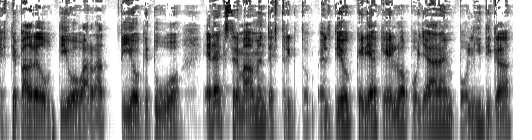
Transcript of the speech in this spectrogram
este padre adoptivo barra tío que tuvo era extremadamente estricto. El tío quería que él lo apoyara en política,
